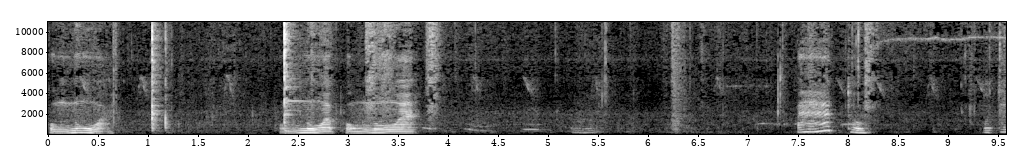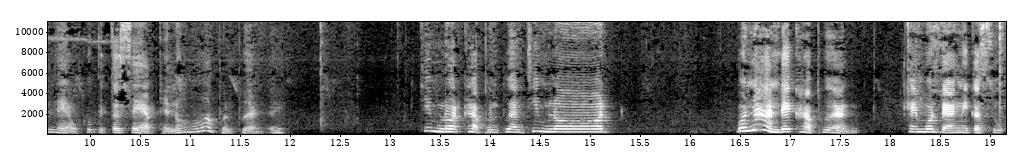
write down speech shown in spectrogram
ผงนัว ผงนัว ผงนัวป๊าดโถว่าท่านแล้วคือเป็นตาแสบแท้เนาะเพื่อนๆเอ้ยทิมรสค่ะเพื่อนๆทิมรสบนนานได้ค่ะเพื่อนไข่มดแดงนี่กระซุก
